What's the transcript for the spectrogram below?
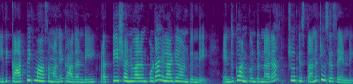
ఇది కార్తీక మాసం అనే కాదండి. ప్రతి శనివారం కూడా ఇలాగే ఉంటుంది. ఎందుకు అనుకుంటున్నారా? చూపిస్తాను చూసేసేయండి.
